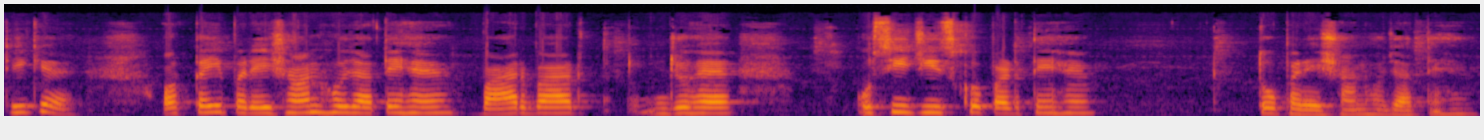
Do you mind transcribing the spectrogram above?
ठीक है? और कई परेशान हो जाते हैं बार बार जो है उसी चीज़ को पढ़ते हैं तो परेशान हो जाते हैं।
